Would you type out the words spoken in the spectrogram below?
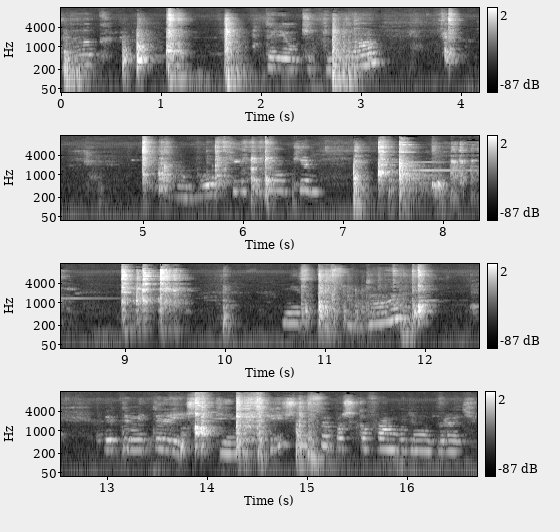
Так. Тарелки туда. Тарелки. Миска сюда. Это металлические миски. Сейчас все по шкафам будем убирать.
